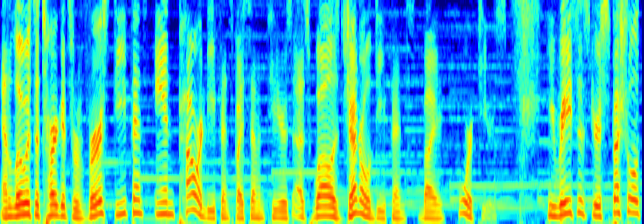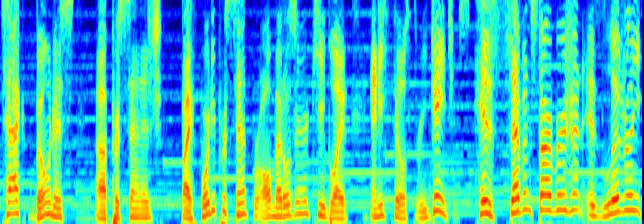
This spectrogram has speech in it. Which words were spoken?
and lowers the target's reverse defense and power defense by 7 tiers, as well as general defense by 4 tiers. He raises your special attack bonus uh, percentage by 40% for all metals in your Keyblade, and he fills 3 gauges. His 7-star version is literally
